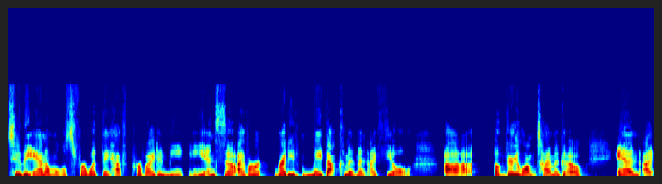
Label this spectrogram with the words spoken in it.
to the animals for what they have provided me. And so I've already made that commitment, I feel, uh, a very long time ago. And I,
